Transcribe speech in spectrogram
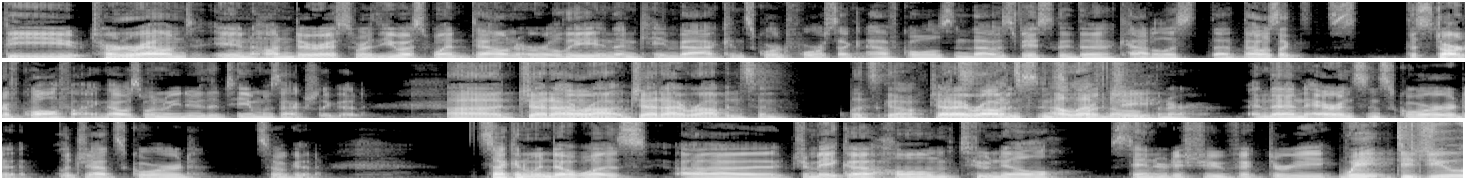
the turnaround in Honduras, where the U.S. went down early and then came back and scored four second half goals, and that was basically the catalyst. That that was like the start of qualifying. That was when we knew the team was actually good. Uh, Jedi Um, Ro- Jedi Robinson. Let's go. Jedi Let's- Robinson let's scored the opener, and then Aaronson scored. Lletget scored. So good. Second window was uh, Jamaica home two 0 standard issue victory. Wait, did you?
